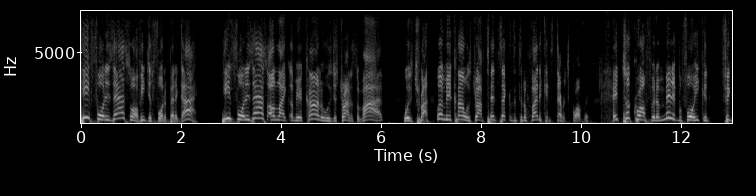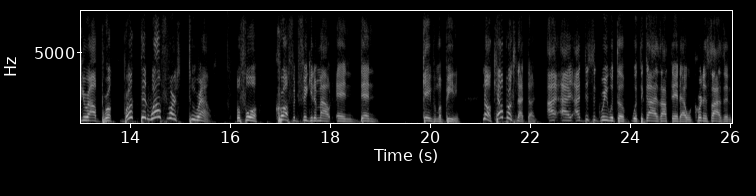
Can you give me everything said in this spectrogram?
he fought his ass off he just fought a better guy he fought his ass unlike amir khan who was just trying to survive was try well amir khan was dropped 10 seconds into the fight against terrence crawford it took Crawford a minute before he could figure out Brook. Brook did well first two rounds before Crawford figured him out and then gave him a beating. No, Kell Brook's not done. I, I, I disagree with the with the guys out there that were criticizing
